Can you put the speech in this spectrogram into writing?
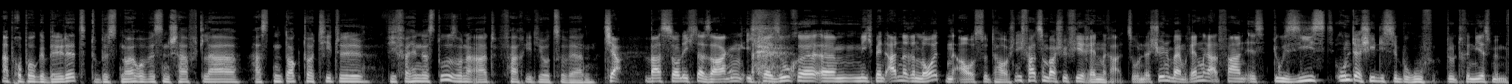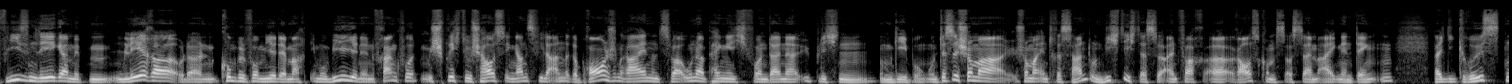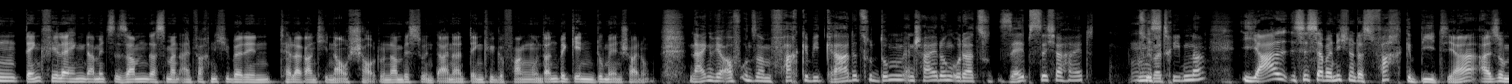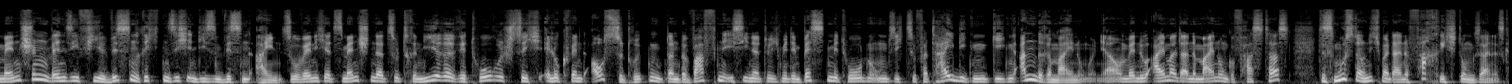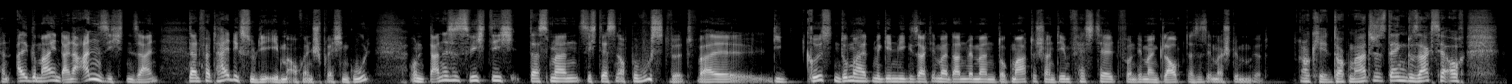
Apropos gebildet, du bist Neurowissenschaftler, hast einen Doktortitel. Wie verhinderst du so eine Art Fachidiot zu werden? Tja, was soll ich da sagen? Ich versuche, ähm, mich mit anderen Leuten auszutauschen. Ich fahre zum Beispiel viel Rennrad. So, und das Schöne beim Rennradfahren ist, du siehst unterschiedlichste Berufe. Du trainierst mit einem Fliesenleger, mit einem Lehrer oder ein Kumpel von mir, der macht Immobilien in Frankfurt. Sprich, du schaust in ganz viele andere Branchen rein und zwar unabhängig von deiner üblichen Umgebung. Und das ist schon mal schon mal interessant und wichtig, dass du einfach äh, rauskommst aus deinem eigenen Denken, weil die größten Denkfehler hängen damit zusammen, dass man einfach nicht über den Tellerrand hinausschaut und dann bist du in deiner Denke gefangen und dann beginnen dumme Entscheidungen. Neigen wir auf unserem Fachgebiet gerade zu dummen Entscheidungen oder zu Selbstsicherheit? Zu übertriebener? Ja, es ist aber nicht nur das Fachgebiet, ja. Also Menschen, wenn sie viel wissen, richten sich in diesem Wissen ein. So, wenn ich jetzt Menschen dazu trainiere, rhetorisch sich eloquent auszudrücken, dann bewaffne ich sie natürlich mit den besten Methoden, um sich zu verteidigen gegen andere Meinungen, ja. Und wenn du einmal deine Meinung gefasst hast, das muss noch nicht mal deine Fachrichtung sein, es kann allgemein deine Ansichten sein, dann verteidigst du die eben auch entsprechend gut. Und dann ist es wichtig, dass man sich dessen auch bewusst wird, weil die größten Dummheiten beginnen, wie gesagt, immer dann, wenn man dogmatisch an dem festhält, festhält, von dem man glaubt, dass es immer stimmen wird. Okay, dogmatisches Denken. Du sagst ja auch,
